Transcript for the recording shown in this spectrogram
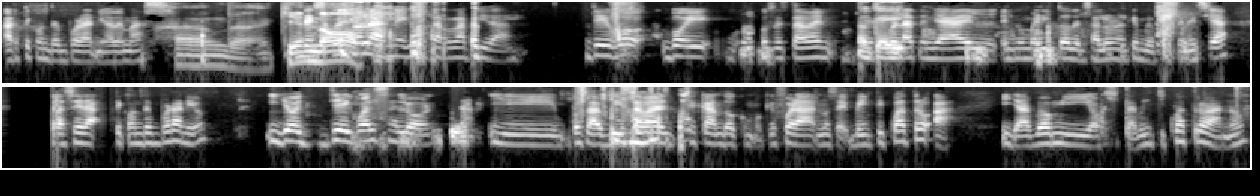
arte contemporáneo además. Anda, ¿quién Les no? cuento la anécdota rápida. Llego, voy, o sea, estaba en la Ok. escuela, tenía el, el numerito del salón al que me pertenecía, la clase era arte contemporáneo, y yo llego al salón y, o sea, estaba checando como que fuera, no sé, 24A, y ya veo mi hojita, 24A, ¿no?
